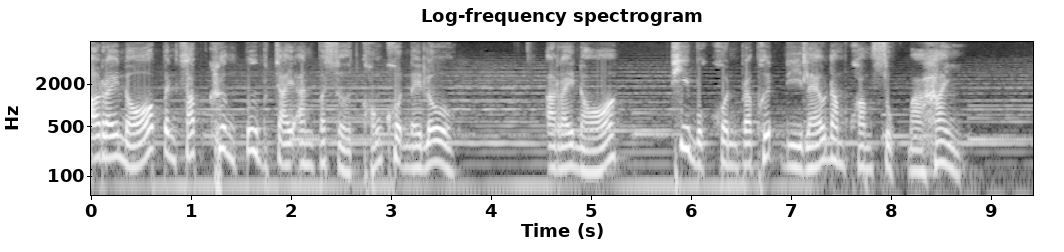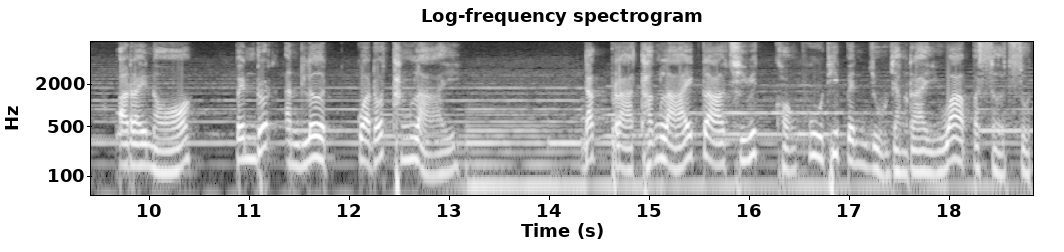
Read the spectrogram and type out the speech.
อะไรหนอเป็นทรัพย์เครื่องปลื้มใจอันประเสริฐของคนในโลก อะไรหนอ ที่บุคคลประพฤติดีแล้วนำความสุขมาให้ อะไรหนอ เป็นรถอันเลิศกว่ารถทั้งหลาย นักปราชญ์ทั้งหลายกล่าวชีวิตของผู้ที่เป็นอยู่อย่างไรว่าประเสริฐสุด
